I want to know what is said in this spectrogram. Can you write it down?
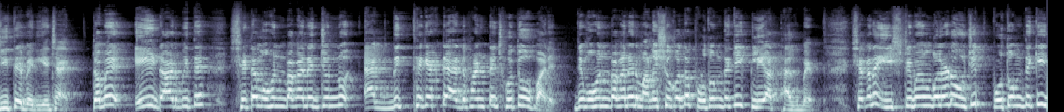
জিতে বেরিয়ে যায়। তবে এই ডার্বিতে সেটা মোহনবাগানের জন্য একদিক থেকে একটা অ্যাডভান্টেজ হতেও পারে, যে মোহনবাগানের মানসিকতা প্রথম থেকেই ক্লিয়ার থাকবে। সেখানে ইস্টবেঙ্গলেরও উচিত প্রথম থেকেই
